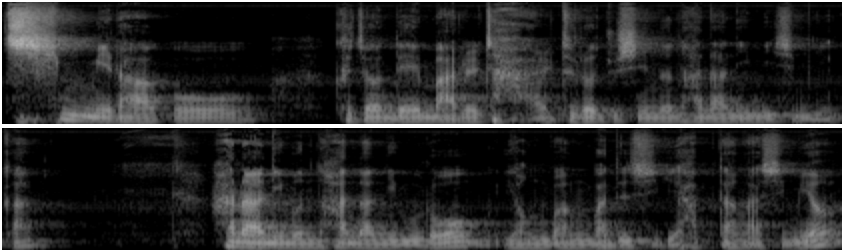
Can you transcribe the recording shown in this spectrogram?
친밀하고 그저 내 말을 잘 들어주시는 하나님이십니까? 하나님은 하나님으로 영광 받으시기에 합당하시며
